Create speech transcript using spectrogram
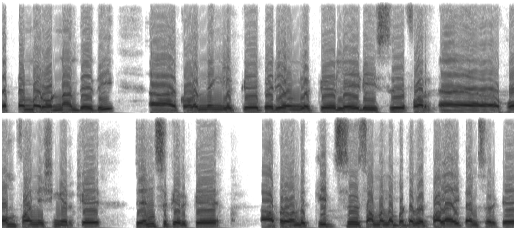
செப்டம்பர் ஒன்னாம் தேதி குழந்தைங்களுக்கு பெரியவங்களுக்கு லேடிஸ் ஃபார் ஹோம் ஃபர்னிஷிங் இருக்கு ஜென்ஸுக்கு இருக்கு. அப்புறம் வந்து கிட்ஸ் சம்பந்தப்பட்டது பல ஐட்டம்ஸ் இருக்கு.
